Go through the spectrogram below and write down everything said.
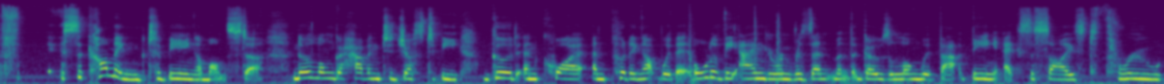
f- succumbing to being a monster, no longer having to just be good and quiet and putting up with it. All of the anger and resentment that goes along with that being exercised through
